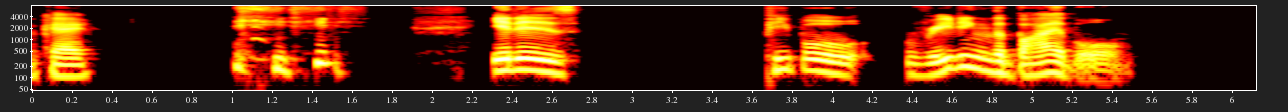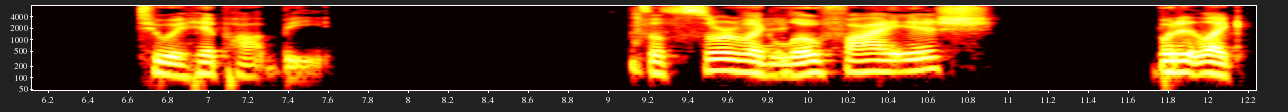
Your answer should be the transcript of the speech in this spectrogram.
Okay. it is people reading the Bible to a hip hop beat. So it's sort of like Okay. lo-fi ish, but it like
